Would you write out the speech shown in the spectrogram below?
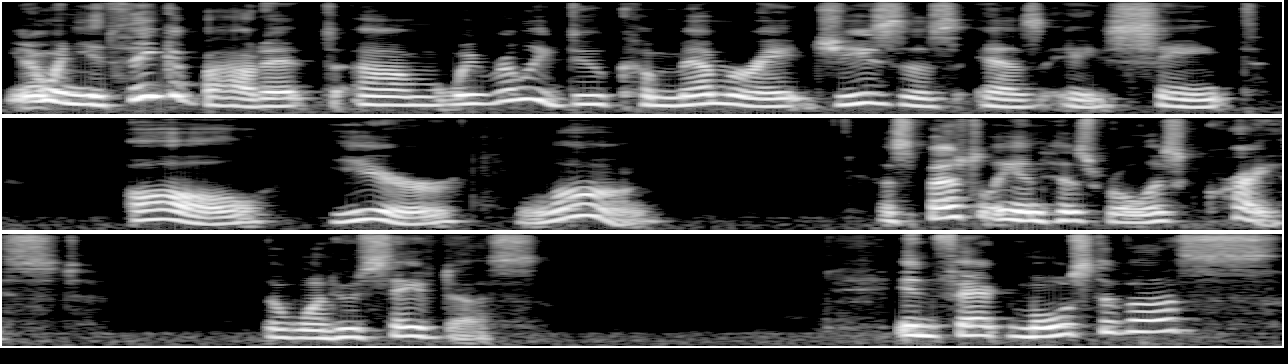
You know, when you think about it, um, we really do commemorate Jesus as a saint all year long, especially in his role as Christ, the one who saved us. In fact, most of us,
